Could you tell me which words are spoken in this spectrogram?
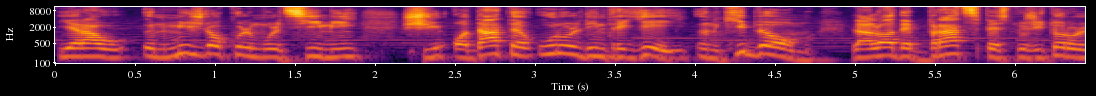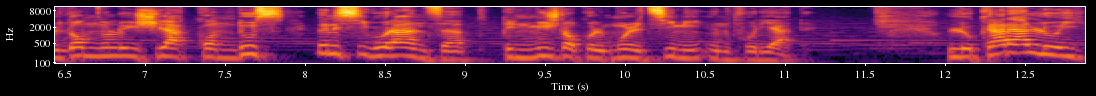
erau în mijlocul mulțimii și odată unul dintre ei, în chip de om, l-a luat de braț pe slujitorul Domnului și l-a condus în siguranță prin mijlocul mulțimii înfuriate. Lucrarea lui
